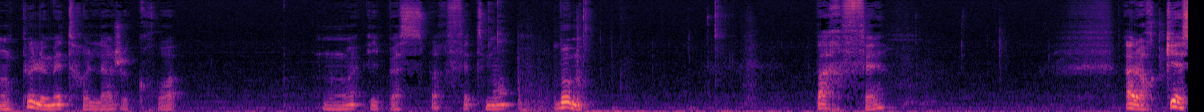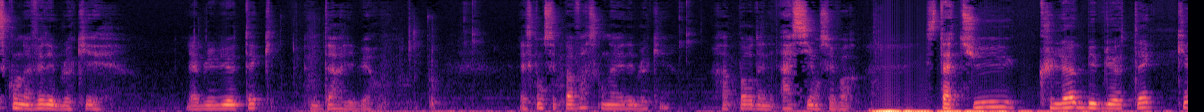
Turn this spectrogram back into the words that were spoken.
On peut le mettre là, je crois. Ouais, il passe parfaitement. Boum. Parfait. Alors, qu'est-ce qu'on avait débloqué? La bibliothèque d'art libéraux. Est-ce qu'on sait pas voir ce qu'on avait débloqué? Rapport d'année. Ah si, on sait voir. Statut, club, bibliothèque.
